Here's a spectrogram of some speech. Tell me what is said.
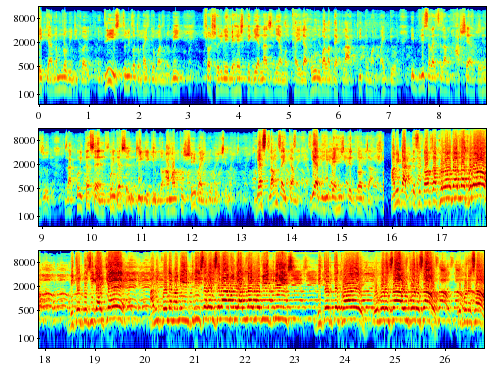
দেখে আনাম, নবীজি কয়, ইদ্রিস, তুমি কত ভাগ্যবান নবী। সশরীরে বেহেস্তে গিয়া নাজ নিয়ামত খাইলা হুর বালা দেখলা, কি তোমার ভাগ্য? ইদ্রিস আলাইসালাম হাসে আর তো হেজুর, যা কইতাছেন কইতাছেন ঠিকই, কিন্তু আমার তো সেই ভাগ্য হয়েছে না। গেছলাম যাইতাম। গিয়া দিহি বেহেস্তের দরজা। আমি ডাকতেছি, দরজা খোলো দরজা খোলো। ভিতর তো জিগাই কে? আমি কইলাম, আমি ইদ্রিস আলাইসালাম আমি আল্লাহর নবী ইদ্রিস। ভিতর তো কয়, উপরে চাও উপরে চাও উপরে চাও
